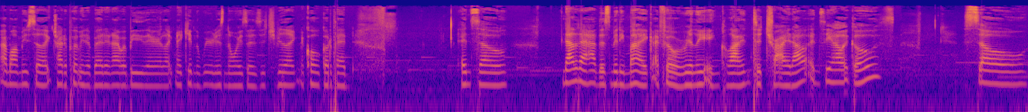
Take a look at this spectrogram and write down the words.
my mom used to like try to put me to bed and I would be there like making the weirdest noises. It should be like, Nicole, go to bed. And so now that I have this mini mic, I feel really inclined to try it out and see how it goes. So,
